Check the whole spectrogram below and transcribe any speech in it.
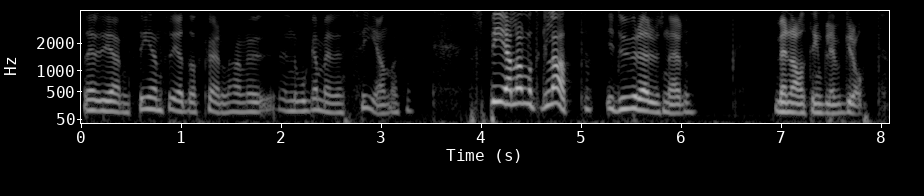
Det är en sen fredagskväll. Han är noga med det sen också. Spela något glatt. I dur är du snäll. Men allting blev grått.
